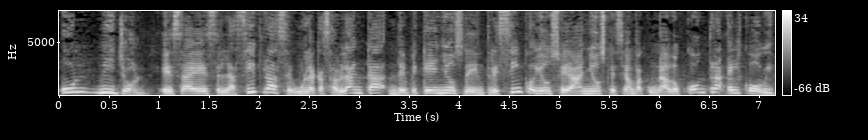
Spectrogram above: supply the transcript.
un millón, esa es la cifra según la Casa Blanca, de pequeños de entre 5 y 11 años que se han vacunado contra el COVID.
